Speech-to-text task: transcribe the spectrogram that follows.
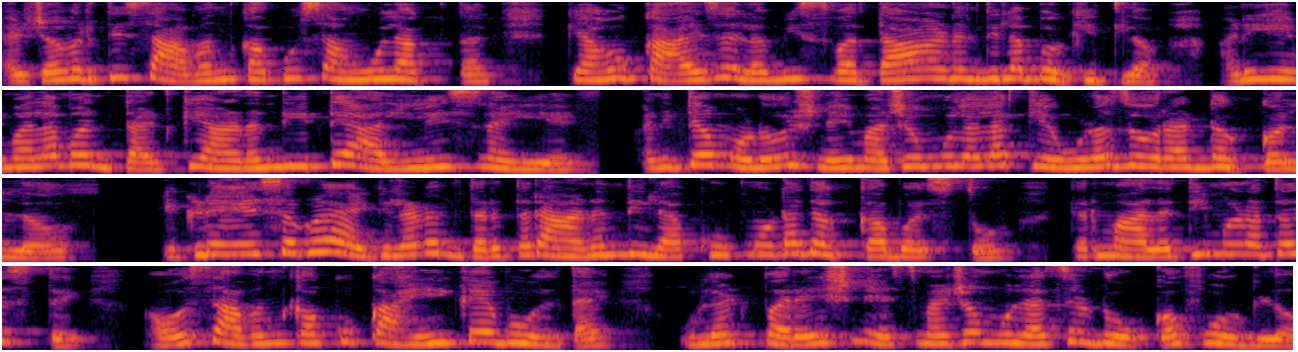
याच्यावरती सावंत काकू सांगू लागतात की अहो काय झालं? मी स्वतः आनंदीला बघितलं आणि हे मला म्हणतात की आनंदी इथे आलेलीच नाहीये आणि त्या मनोजने माझ्या मुलाला केवढं जोरात ढकललं. इकडे हे सगळं ऐकल्यानंतर तर आनंदीला खूप मोठा धक्का बसतो. तर मालती म्हणत असते अहो सावंत काकू काही काय बोलताय? उलट परेशनेच माझ्या मुलाचं डोकं फोडलं.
